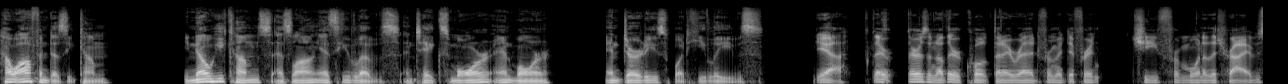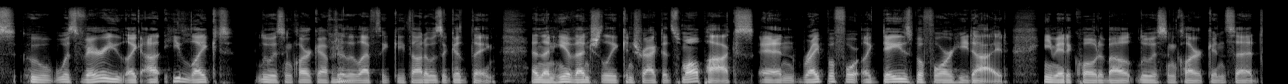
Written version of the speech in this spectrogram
How often does he come? You know he comes as long as he lives, and takes more and more, and dirties what he leaves. Yeah, there there's another quote that I read from a different chief from one of the tribes who was very like uh, he liked Lewis and Clark after Mhm. they left. Like he thought it was a good thing, and then he eventually contracted smallpox. And right before, like days before he died, he made a quote about Lewis and Clark and said,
